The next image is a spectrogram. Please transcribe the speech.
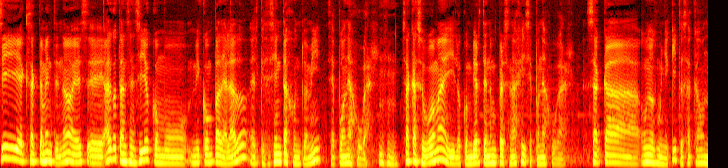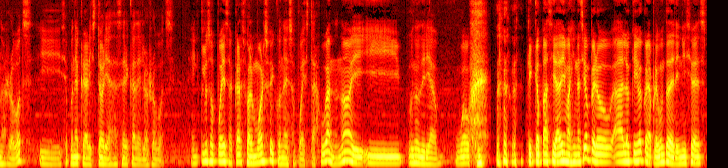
Sí, exactamente, ¿no? Es eh, algo tan sencillo como mi compa de al lado, el que se sienta junto a mí, se pone a jugar. Saca su goma y lo convierte en un personaje y se pone a jugar. Saca unos muñequitos, saca unos robots y se pone a crear historias acerca de los robots. E incluso puede sacar su almuerzo y con eso puede estar jugando, ¿no? Y, y uno diría, wow, qué capacidad de imaginación, pero a lo que iba con la pregunta del inicio es,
